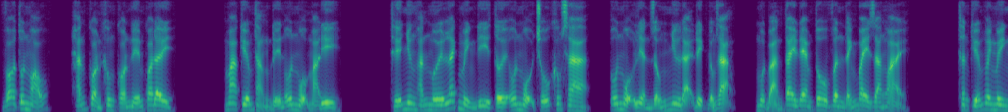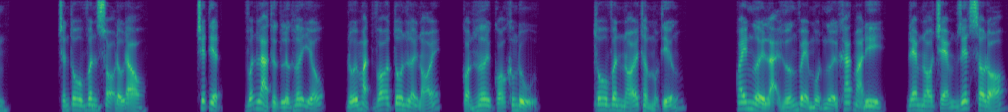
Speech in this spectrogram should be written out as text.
Võ tôn máu, hắn còn không có nếm qua đây. Ma kiếm thẳng đến ôn mộ mà đi thế nhưng hắn mới lách mình đi tới ôn mộ chỗ không xa, ôn mộ liền giống như đại địch đồng dạng, một bàn tay đem tô vân đánh bay ra ngoài. Thân kiếm oanh minh. Chân tô vân sọ đầu đau. Chết tiệt, vẫn là thực lực hơi yếu, đối mặt võ tôn lời nói, còn hơi có không đủ. Tô vân nói thầm một tiếng. Quay người lại hướng về một người khác mà đi, đem nó chém giết sau đó,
